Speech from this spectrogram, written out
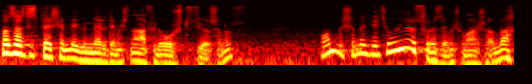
pazartesi, perşembe günleri demiş nafile oruç tutuyorsunuz. Onun dışında gece uyuyorsunuz demiş maşallah.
